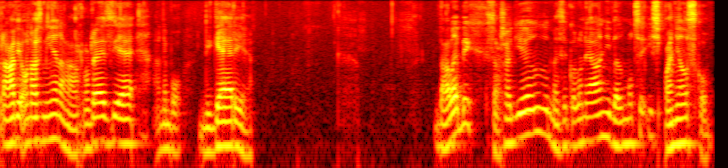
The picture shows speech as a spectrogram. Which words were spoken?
právě ona zmíněná Rodézie anebo Nigérie. Dále bych zařadil mezi koloniální velmoci i Španělsko.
